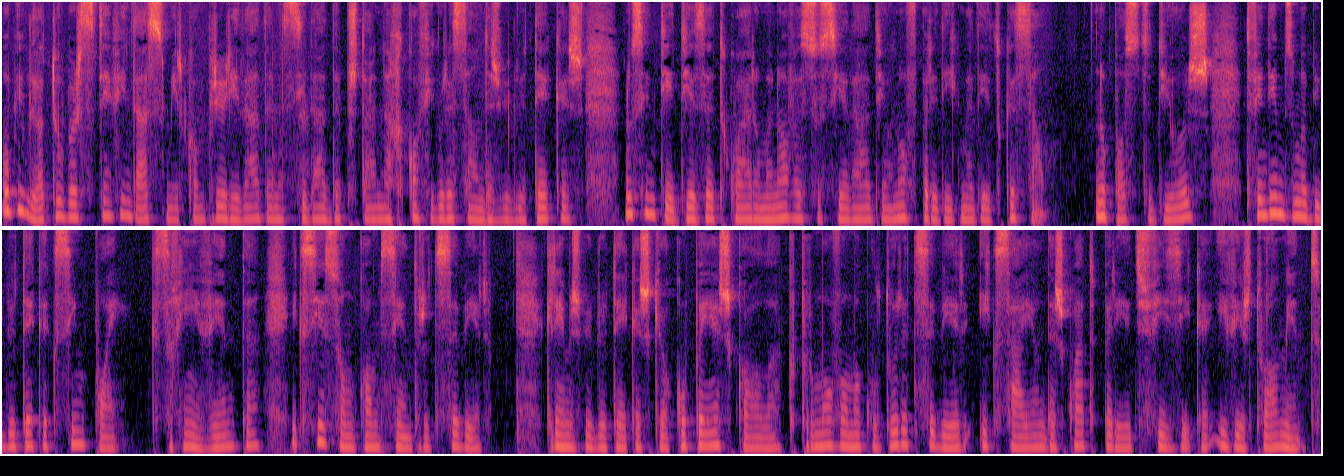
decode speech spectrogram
O Bibliotubers tem vindo a assumir como prioridade a necessidade de apostar na reconfiguração das bibliotecas no sentido de as adequar a uma nova sociedade e a um novo paradigma de educação. No post de hoje, defendemos uma biblioteca que se impõe, que se reinventa e que se assume como centro de saber. Queremos bibliotecas que ocupem a escola, que promovam uma cultura de saber e que saiam das quatro paredes física e virtualmente.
